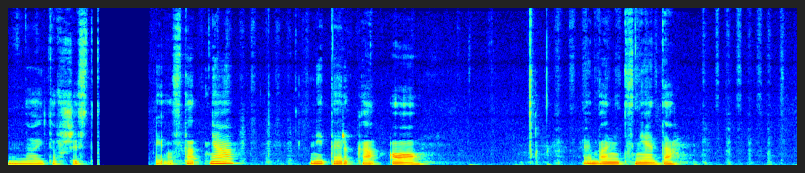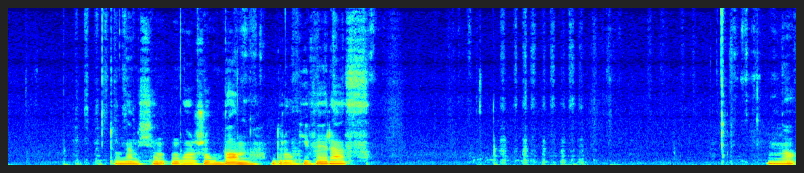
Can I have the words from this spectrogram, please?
No i to wszystko. I ostatnia literka O. Chyba nic nie da. Tu nam się ułożył bon. Drugi wyraz. No,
